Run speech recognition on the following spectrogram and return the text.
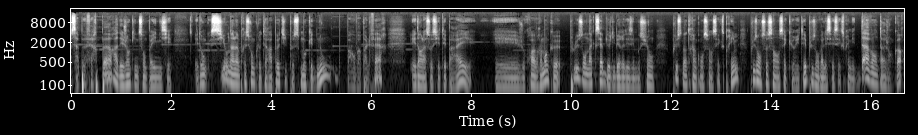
ça peut faire peur à des gens qui ne sont pas initiés. Et donc, si on a l'impression que le thérapeute il peut se moquer de nous, bah, on va pas le faire. Et dans la société, pareil. Et je crois vraiment que plus on accepte de libérer des émotions, plus notre inconscient s'exprime, plus on se sent en sécurité, plus on va laisser s'exprimer davantage encore,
